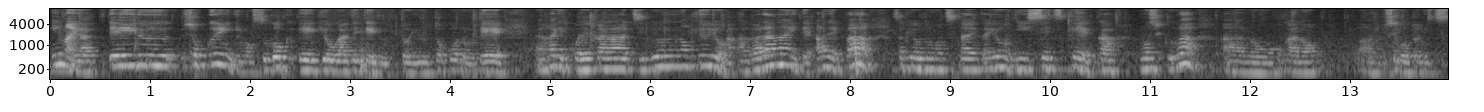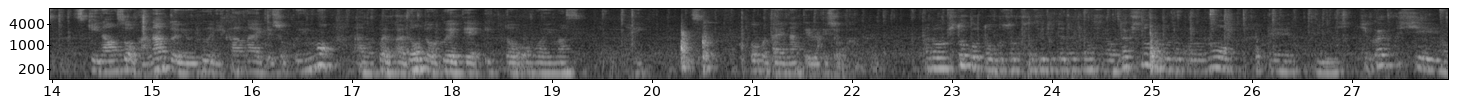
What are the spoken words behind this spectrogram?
今やっている職員にもすごく影響が出ているというところでやはりこれから自分の給料が上がらないであれば先ほども伝えたように施設経過もしくはあの他のあの仕事に就き直そうかなというふうに考えている職員もあのこれからどんどん増えていくと思います。はい、お答えになっているでしょうか？あの一言補足させていただきますが、私どものところの、えー、社会福祉の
